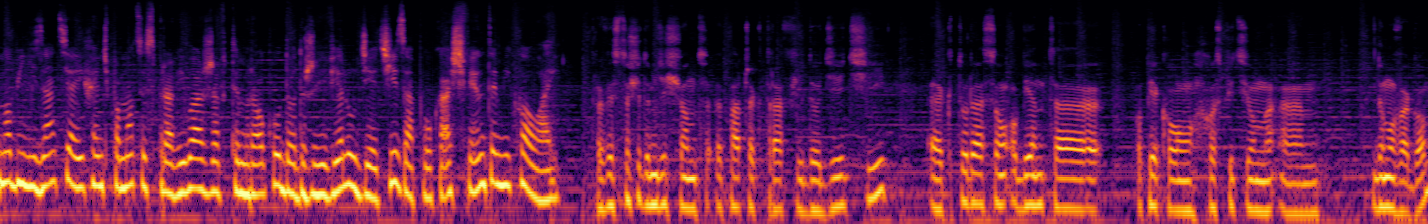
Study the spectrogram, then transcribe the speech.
Mobilizacja i chęć pomocy sprawiła, że w tym roku do drzwi wielu dzieci zapuka święty Mikołaj. Prawie 170 paczek trafi do dzieci, e, które są objęte opieką hospicjum domowego.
